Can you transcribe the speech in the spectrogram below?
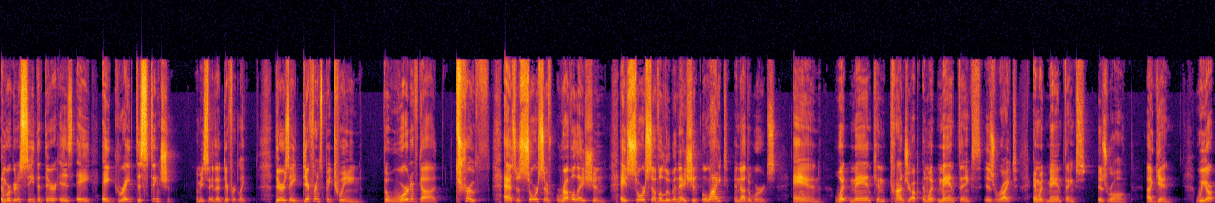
And we're going to see that there is a, a great distinction. Let me say that differently. There is a difference between the Word of God, truth, as a source of revelation, a source of illumination, light, in other words, and what man can conjure up and what man thinks is right and what man thinks is wrong. Again, we are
